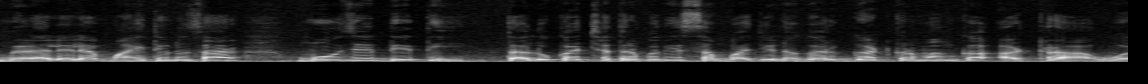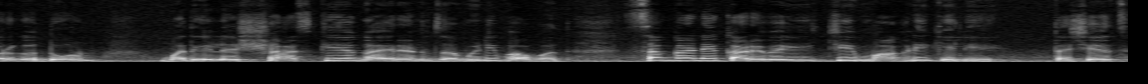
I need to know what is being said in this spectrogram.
मिळालेल्या माहितीनुसार मौजे देती तालुका छत्रपती संभाजीनगर गट क्रमांक अठरा वर्ग दोन मधील शासकीय गायरन जमिनीबाबत संघाने कार्यवाहीची मागणी केली आहे. तसेच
